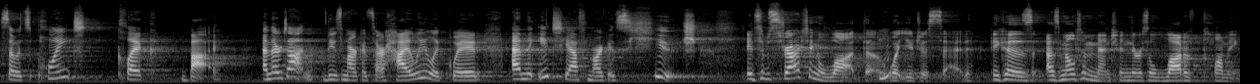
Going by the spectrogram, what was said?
So it's point, click, buy. And they're done. These markets are highly liquid, and the ETF market's huge. It's abstracting a lot, though, what you just said, because as Meltem mentioned, there's a lot of plumbing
